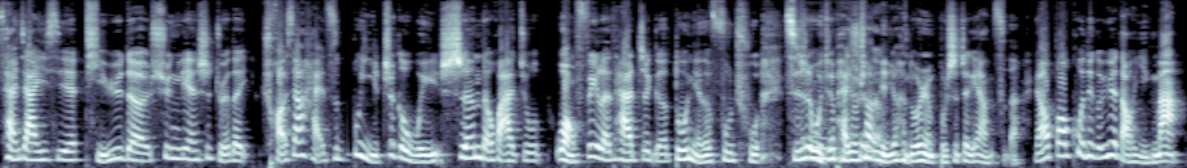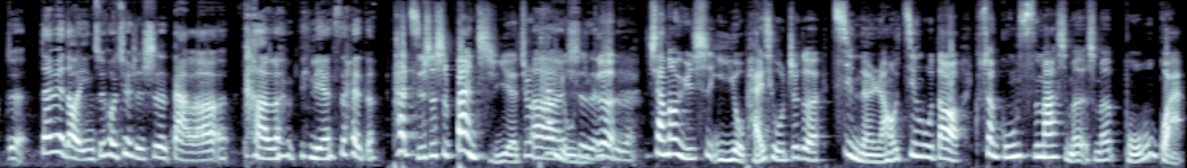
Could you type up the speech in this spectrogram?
参加一些体育的训练，是觉得好像孩子不以这个为生的话，就枉费了他这个多年的付出。其实我觉得排球少年有很多人不是这个样子的。然后包括那个月岛营嘛，对，但月岛营最后确实是打了打了联赛的。他其实是半职业，就是他有一个相当于是以有排球这个技能，然后进入到算公司吗？什么什么博物馆，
